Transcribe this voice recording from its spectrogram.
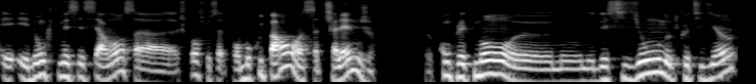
Et, et, donc, nécessairement, ça, je pense que ça, pour beaucoup de parents, hein, ça challenge complètement euh, nos, décisions, notre quotidien.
